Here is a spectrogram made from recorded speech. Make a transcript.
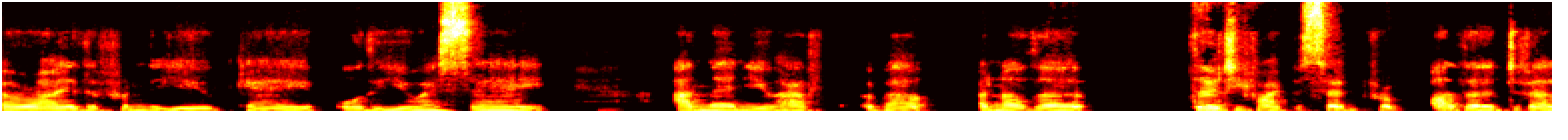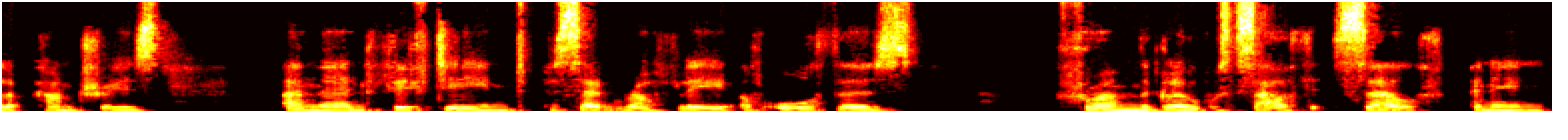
are either from the UK or the USA. And then you have about another 35% from other developed countries. And then 15% roughly of authors from the global south itself. And in,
